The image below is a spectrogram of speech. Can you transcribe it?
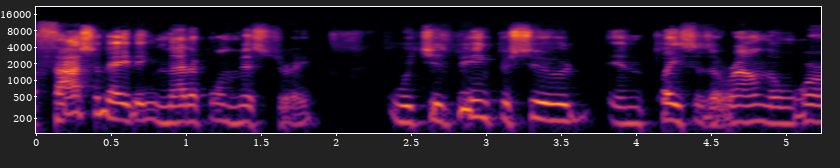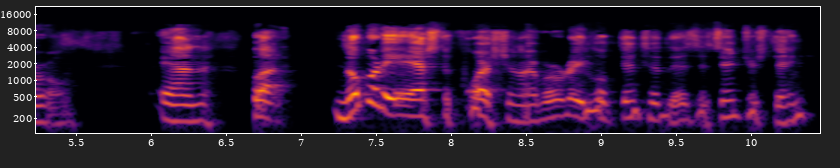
a fascinating medical mystery, which is being pursued in places around the world. And but nobody asked the question. I've already looked into this. It's interesting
